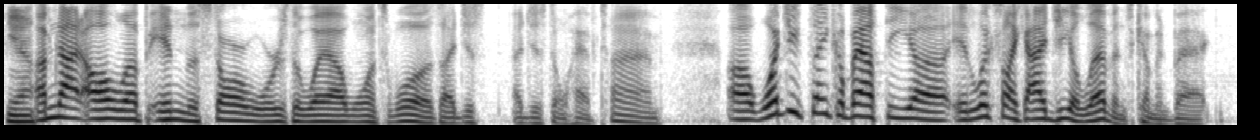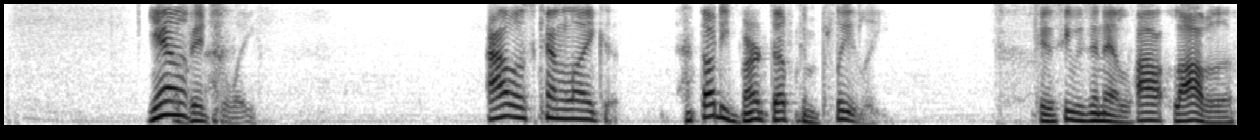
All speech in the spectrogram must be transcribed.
Yeah. I'm not all up in the Star Wars the way I once was. I just I just don't have time. Uh, what'd you think about the? Uh, it looks like IG 11's coming back yeah. eventually. I was kind of like, I thought he burnt up completely because he was in that la- lava,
